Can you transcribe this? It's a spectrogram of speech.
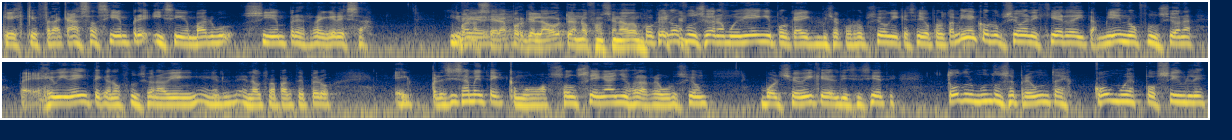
que es que fracasa siempre y sin embargo siempre regresa. bueno, será porque la otra no ha funcionado muy porque bien. Porque no funciona muy bien y porque hay mucha corrupción y qué sé yo, pero también hay corrupción en la izquierda y también no funciona, es evidente que no funciona bien en, la otra parte, pero eh, precisamente como son 100 años de la revolución bolchevique del 17, todo el mundo se pregunta es cómo es posible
